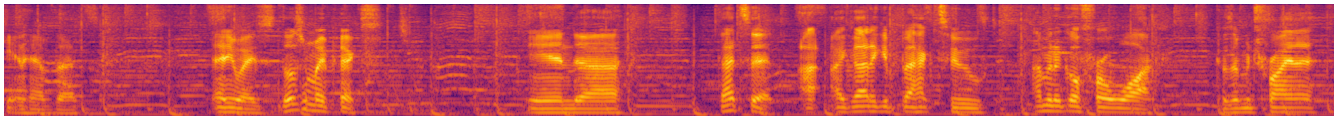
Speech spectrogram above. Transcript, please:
can't have that. Anyways, those are my picks. And uh, that's it. I, I got to get back to. I'm gonna go for a walk because I've been trying to.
